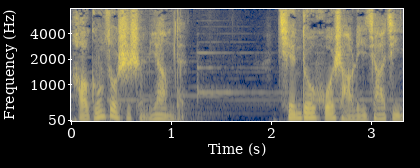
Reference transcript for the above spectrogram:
好工作是什么样的？钱多活少离家近，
